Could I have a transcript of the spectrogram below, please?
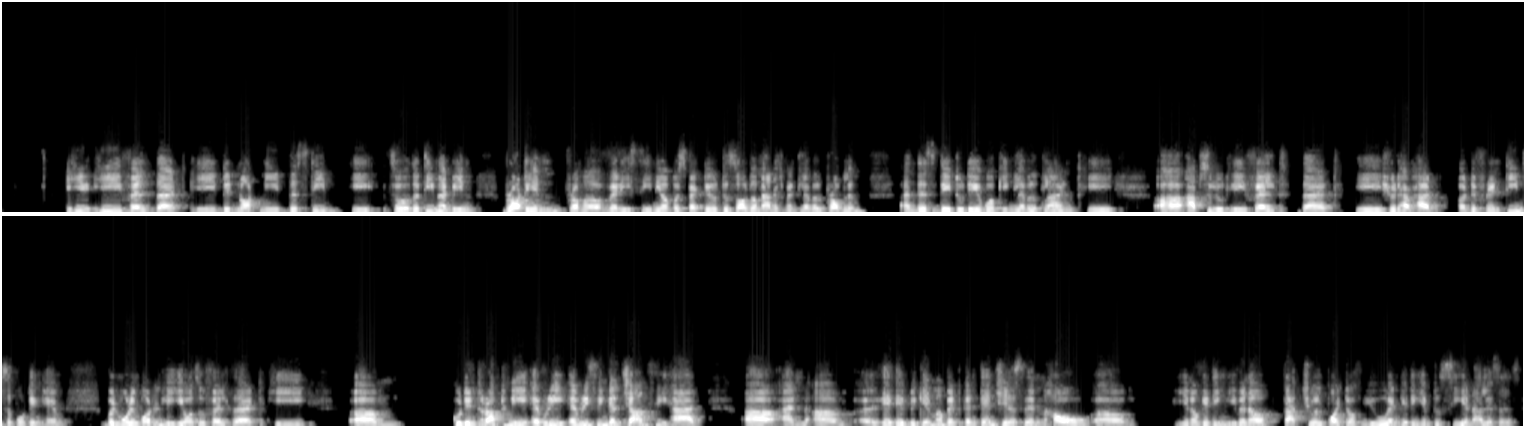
he he felt that he did not need this team he so the team had been brought in from a very senior perspective to solve a management level problem. And this day to day working level client he uh, absolutely felt that he should have had a different team supporting him. But more importantly he also felt that he um, could interrupt me every every single chance he had uh, and um, uh, it, it, became a bit contentious in how um, you know getting even a factual point of view and getting him to see analysis.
